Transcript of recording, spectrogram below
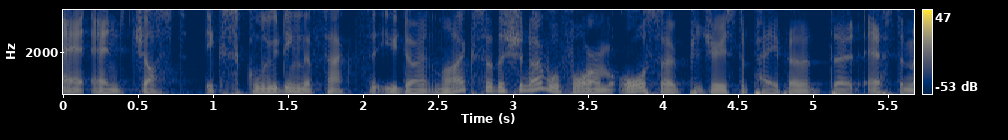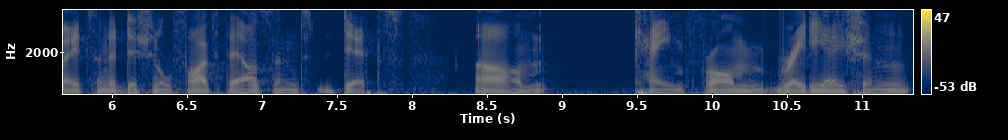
and, and just excluding the facts that you don't like. So the Chernobyl Forum also produced a paper that estimates an additional 5,000 deaths um, came from radiation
